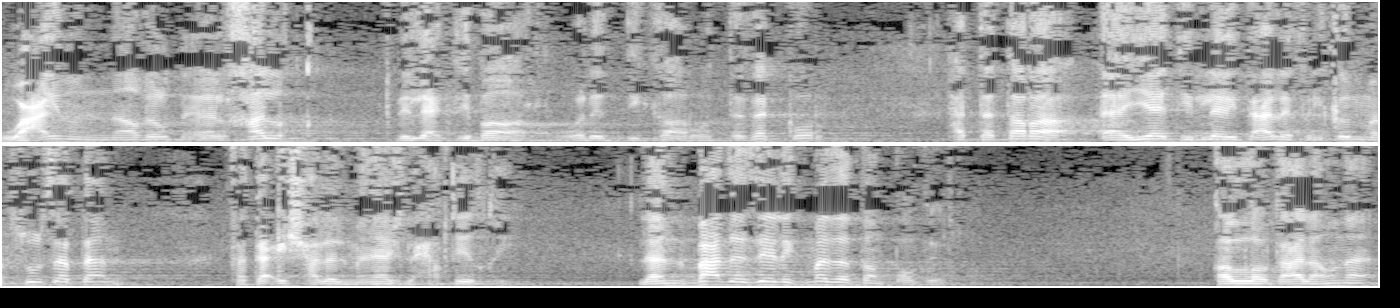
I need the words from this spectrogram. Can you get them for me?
وعين ناظرة إلى الخلق للاعتبار والادكار والتذكر. حتى ترى آيات الله تعالى في الكون مبسوسة فتعيش على المنهج الحقيقي. لأن بعد ذلك ماذا تنتظر؟ قال الله تعالى هنا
